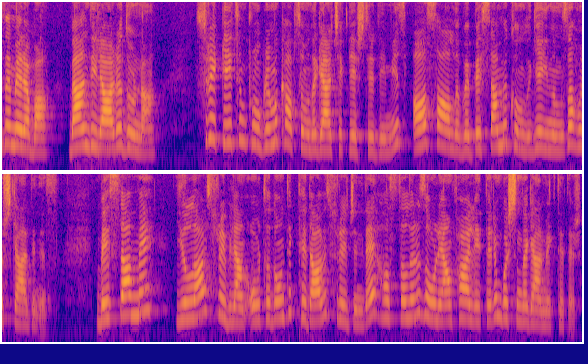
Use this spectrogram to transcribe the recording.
Herkese merhaba. Ben Dilara Durna. Sürekli eğitim programı kapsamında gerçekleştirdiğimiz ağız sağlığı ve beslenme konulu yayınımıza hoş geldiniz. Beslenme, yıllar sürebilen ortodontik tedavi sürecinde hastaları zorlayan faaliyetlerin başında gelmektedir.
